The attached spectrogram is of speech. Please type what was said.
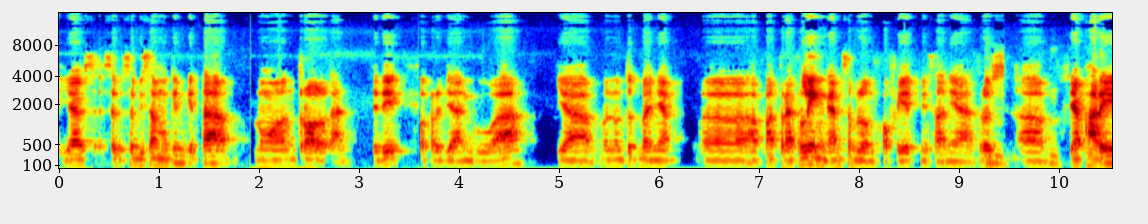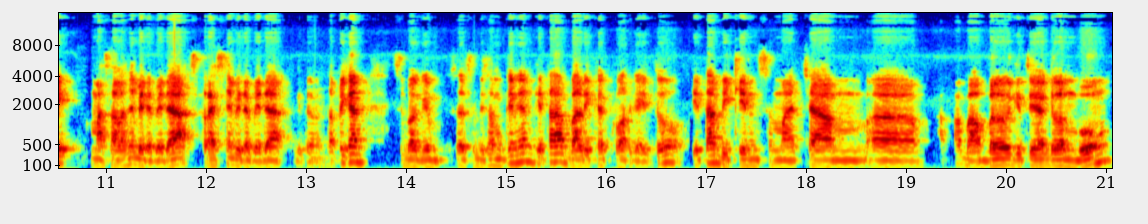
ya se- sebisa mungkin kita mengontrol kan. Jadi pekerjaan gua ya menuntut banyak eh, apa traveling kan sebelum covid misalnya. Terus eh, tiap hari masalahnya beda-beda, stresnya beda-beda gitu. Tapi kan sebagai se- sebisa mungkin kan kita balik ke keluarga itu kita bikin semacam eh, apa bubble gitu ya gelembung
